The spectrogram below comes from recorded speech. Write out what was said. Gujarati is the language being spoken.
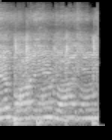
કે ભાઈ ભાગી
